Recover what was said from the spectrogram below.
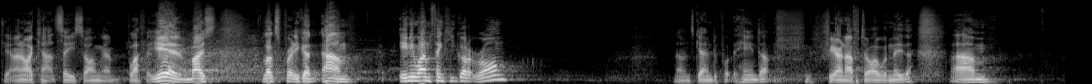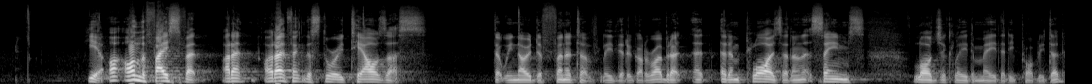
Okay, know I can't see, so I'm going to bluff it. Yeah, most looks pretty good. Um, anyone think he got it wrong? No one's game to put the hand up. Fair enough, too, I wouldn't either. Um, yeah, on the face of it, I don't, I don't think the story tells us that we know definitively that he got it right, but it, it, it implies it, and it seems logically to me that he probably did.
